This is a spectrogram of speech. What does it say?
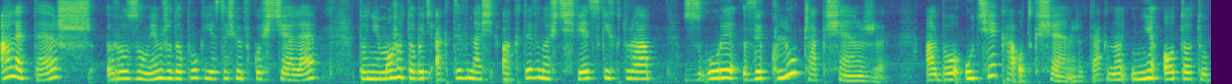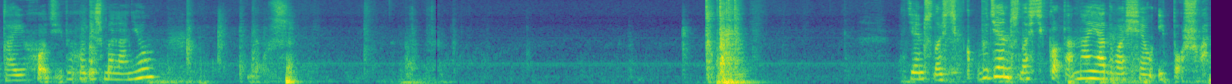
ale też rozumiem, że dopóki jesteśmy w kościele, to nie może to być aktywność, aktywność świeckich, która z góry wyklucza księży albo ucieka od księży, tak? No nie o to tutaj chodzi. Wychodzisz, Melanią? Dobrze. Wdzięczność, wdzięczność kota najadła się i poszła.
